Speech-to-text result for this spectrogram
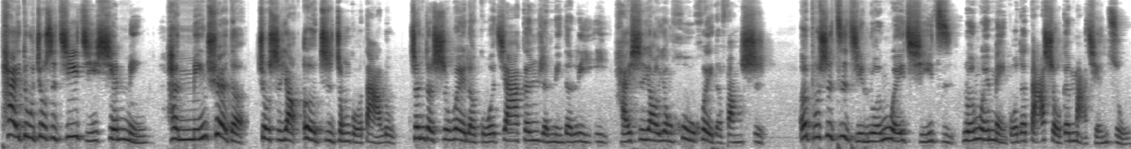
态度就是积极鲜明，很明确的，就是要遏制中国大陆。真的是为了国家跟人民的利益，还是要用互惠的方式？而不是自己沦为棋子，沦为美国的打手跟马前卒。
